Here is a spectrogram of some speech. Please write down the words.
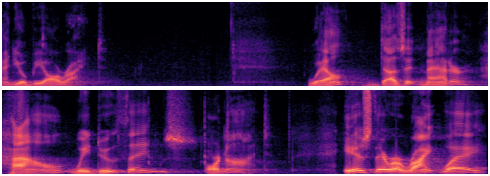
and you'll be all right. Well, does it matter how we do things or not? Is there a right way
